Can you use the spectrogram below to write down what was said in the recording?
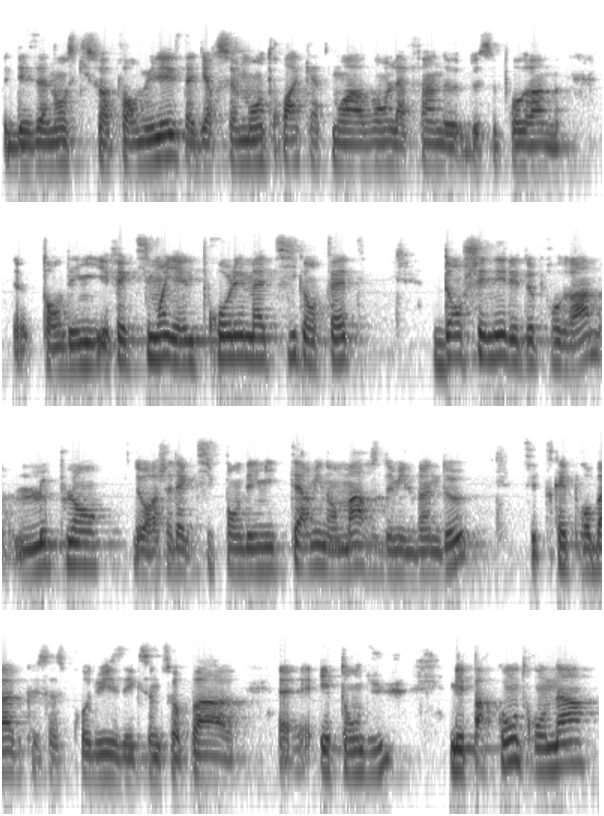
des annonces qui soient formulées, c'est-à-dire seulement 3-4 mois avant la fin de, de, ce programme de pandémie. Effectivement, il y a une problématique en fait d'enchaîner les deux programmes. Le plan de rachat d'actifs pandémie termine en mars 2022. C'est très probable que ça se produise et que ça ne soit pas euh, étendu. Mais par contre, on a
